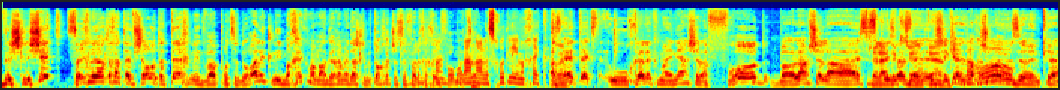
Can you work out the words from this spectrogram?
ושלישית, צריך להיות לך את האפשרות הטכנית והפרוצדורלית להימחק מהמאגרי מידע שלי בתור אחד שאוסף עליך את נכון, האינפורמציה. דיברנו על הזכות להימחק. אז כן. אטקסט הוא חלק מהעניין של הפרוד בעולם של ה-SSPs של האדיקסים, כן. שכן, זה לא ליוזרים, כן.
